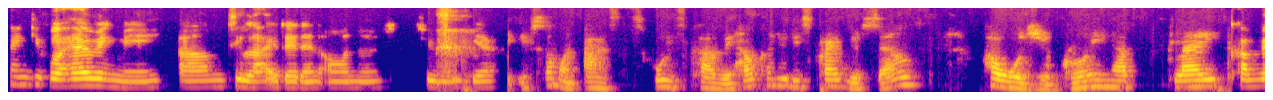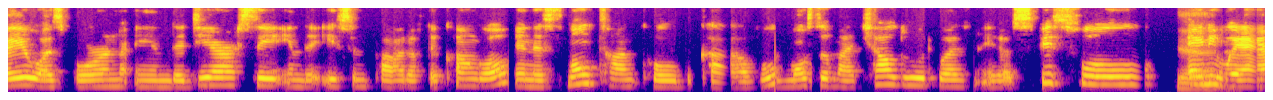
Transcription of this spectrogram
Thank you for having me. I'm delighted and honored to be here. If someone asks, Who is Kave? How can you describe yourself? How was your growing up like? Kave was born in the DRC in the eastern part of the Congo in a small town called Bukavu. Most of my childhood was it was peaceful yeah. anywhere.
